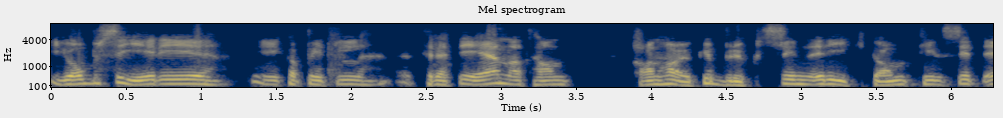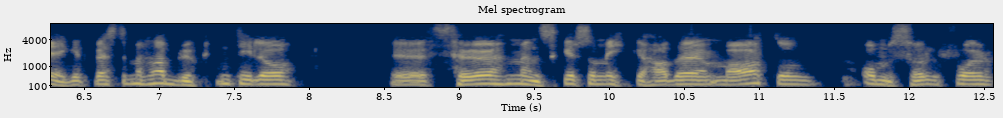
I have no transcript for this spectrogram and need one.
Jobb sier i, i kapittel 31 at han, han, har jo ikke brukt sin rikdom til sitt eget beste, men han har brukt den til å eh, fø mennesker som ikke hadde mat, og omsorg for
